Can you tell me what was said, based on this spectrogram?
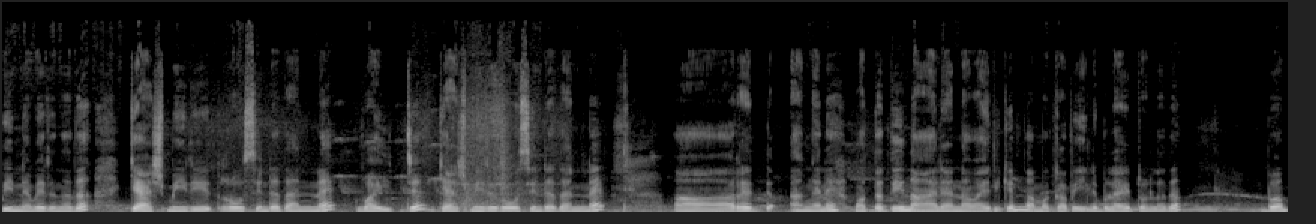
പിന്നെ വരുന്നത് കാശ്മീരി റോസിന്റെ തന്നെ വൈറ്റ് കാശ്മീരി റോസിന്റെ തന്നെ റെഡ്. അങ്ങനെ മൊത്തത്തിൽ നാലെണ്ണമായിരിക്കും നമുക്ക് അവൈലബിൾ ആയിട്ടുള്ളത്. അപ്പം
